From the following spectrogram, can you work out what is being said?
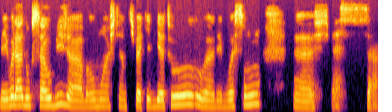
Mais voilà, donc ça oblige à bah, au moins acheter un petit paquet de gâteaux, ou, des boissons. Euh, bah, ça,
